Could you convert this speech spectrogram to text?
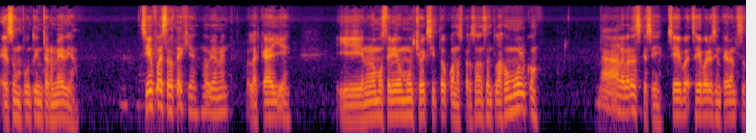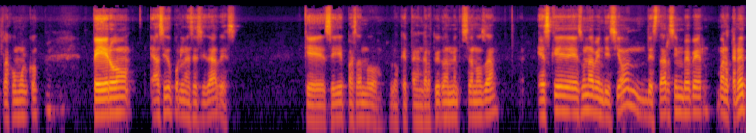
Es un punto intermedio. Sí fue estrategia, obviamente, la calle, y no hemos tenido mucho éxito con las personas en Tlajomulco. Ah, la verdad es que sí, sí hay, varios integrantes de Tlajomulco, pero ha sido por las necesidades que sigue pasando lo que tan gratuitamente se nos da. Es que es una bendición de estar sin beber. Bueno, tener,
